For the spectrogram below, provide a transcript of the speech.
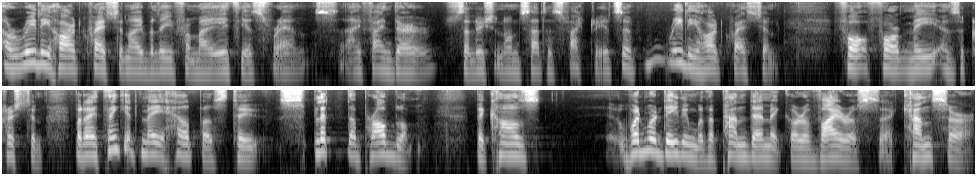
a really hard question, I believe, for my atheist friends. I find their solution unsatisfactory. It's a really hard question for, for me as a Christian. But I think it may help us to split the problem because when we're dealing with a pandemic or a virus, a cancer,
